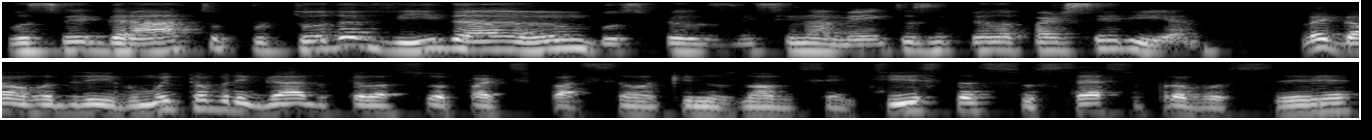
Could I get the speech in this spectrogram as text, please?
vou ser grato por toda a vida a ambos pelos ensinamentos e pela parceria. Legal, Rodrigo. Muito obrigado pela sua participação aqui nos Novos Cientistas. Sucesso para você.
